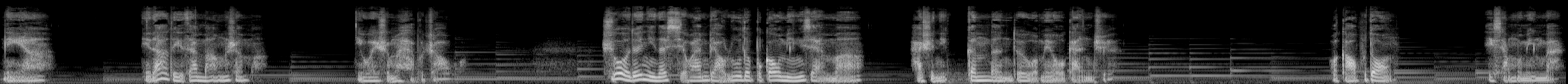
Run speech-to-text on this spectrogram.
你呀，你到底在忙什么？你为什么还不找我？是我对你的喜欢表露的不够明显吗？还是你根本对我没有感觉？我搞不懂。也想不明白，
